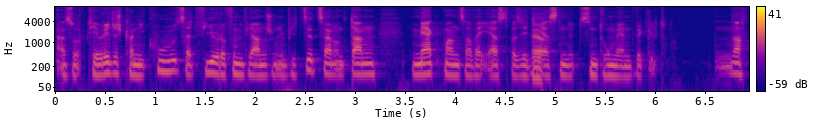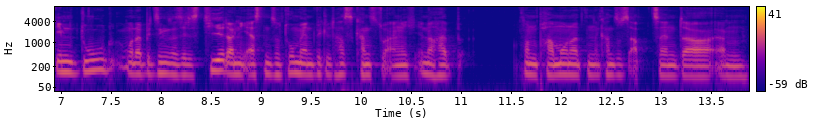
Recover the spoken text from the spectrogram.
Also theoretisch kann die Kuh seit vier oder fünf Jahren schon infiziert sein und dann merkt man es aber erst, weil sie die Ja. ersten Symptome entwickelt. Nachdem du oder beziehungsweise das Tier dann die ersten Symptome entwickelt hast, kannst du eigentlich innerhalb von ein paar Monaten kannst du es abzählen, da ähm,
